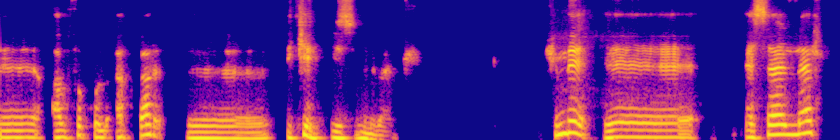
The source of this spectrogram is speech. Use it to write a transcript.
e, Al-Fıkhul Akbar 2 ismini vermiş. Şimdi e, eserler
